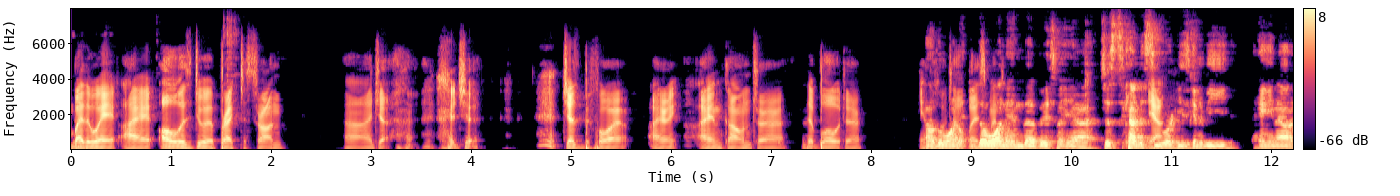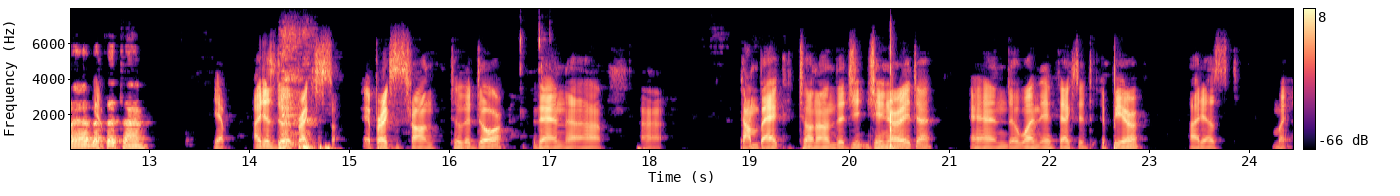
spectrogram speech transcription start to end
by the way, I always do a practice run, uh, ju- ju- just before I I encounter the bloater. Oh, the hotel one, the one in the basement, yeah, just to kind of see Yeah. where he's gonna be hanging out at Yep. at that time. Yep, I just do a practice a practice run to the door, then uh, uh, come back, turn on the g- generator, and uh, when the infected appear, I just ma-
